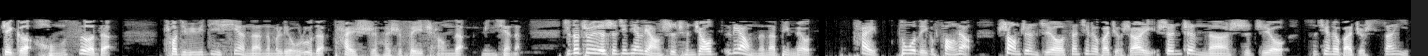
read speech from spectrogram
这个红色的超级 BBD 线呢，那么流入的态势还是非常的明显的。值得注意的是，今天两市成交量能呢，并没有太。多的一个放量，上证只有三千六百九十二亿，深圳呢是只有四千六百九十三亿，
